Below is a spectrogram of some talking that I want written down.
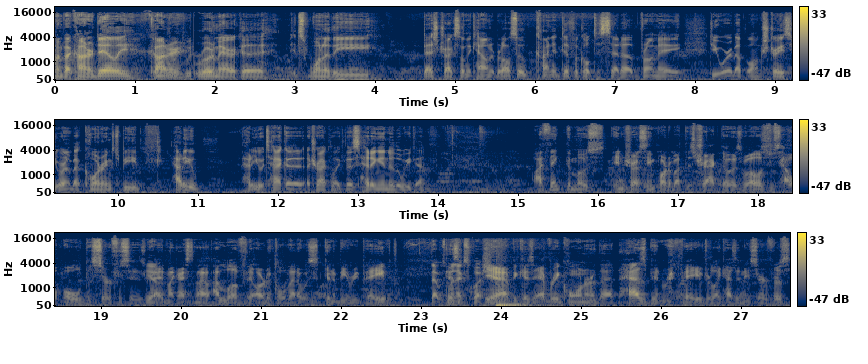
Joined by Connor Daly. Connor, Road America. It's one of the best tracks on the calendar, but also kind of difficult to set up. From a, do you worry about the long straights? Do you worry about cornering speed? How do you, how do you attack a, a track like this heading into the weekend? I think the most interesting part about this track, though, as well, is just how old the surface is, right? Yeah. And like I, I love the article that it was going to be repaved. That was my next question. Yeah, because every corner that has been repaved or like has a new surface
